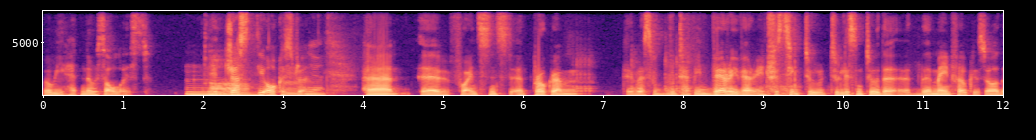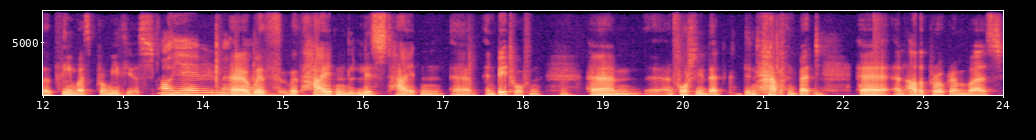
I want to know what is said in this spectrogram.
where we had no soloists, We had just the orchestra. Yeah. Uh, uh, for instance, a program it was would have been very very interesting to to listen to the the main focus or the theme was Prometheus Oh yeah, we remember. uh, with with Haydn, Liszt, Haydn, uh, and Beethoven. Um, unfortunately, that didn't happen. But uh, another program was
